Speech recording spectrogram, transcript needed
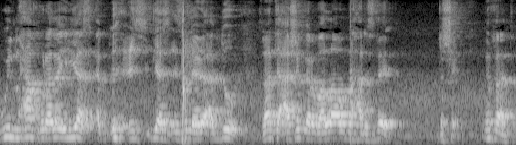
ويل محافظ هذا إلياس عبد إلياس عزيز الله عبدو. لا تعشق رب الله وما حرس ذلك dhashay ma fahanta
